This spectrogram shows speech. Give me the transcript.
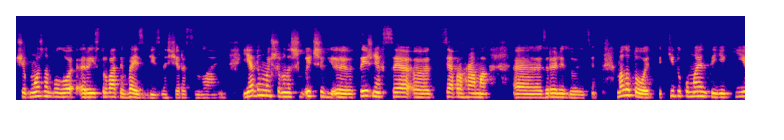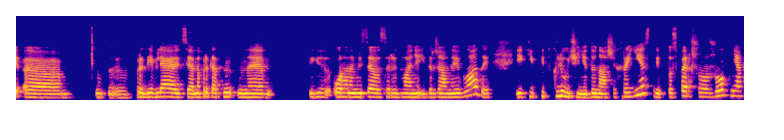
щоб можна було реєструвати весь бізнес через онлайн. Я думаю, що в найшвидших е, тижнях це, е, ця програма е, зреалізується. Мало того, ті документи, які пред'являються, наприклад, не органам місцевого самоврядування і державної влади, які підключені до наших реєстрів, то з 1 жовтня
